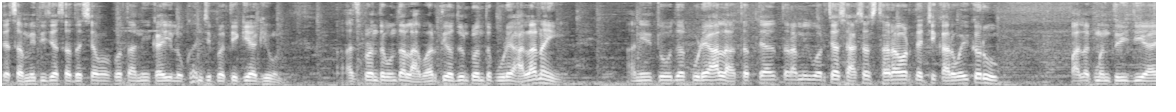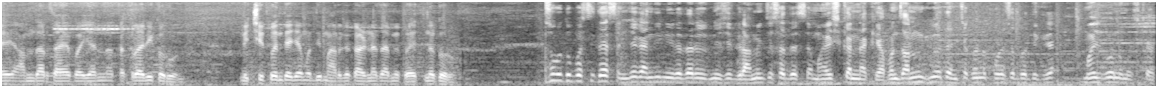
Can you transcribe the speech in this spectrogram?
त्या समितीच्या सदस्यामार्फत आणि काही लोकांची प्रतिक्रिया घेऊन. आजपर्यंत कोणता लाभार्थी अजूनपर्यंत पुढे आला नाही आणि तो जर पुढे आला तर त्यानंतर आम्ही वरच्या शासन स्तरावर त्याची कारवाई करू. पालकमंत्री जी आहे आमदार साहेब यांना तक्रारी करून निश्चितपणे त्याच्यामध्ये मार्ग काढण्याचा आम्ही प्रयत्न करू. सोबत उपस्थित आहे संजय गांधी निराधार योजनेचे ग्रामीणचे सदस्य महेश कन्नाके आपण जाणून घेऊया त्यांच्याकडनं थोड्याशा प्रतिक्रिया. महेश भाऊ नमस्कार.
